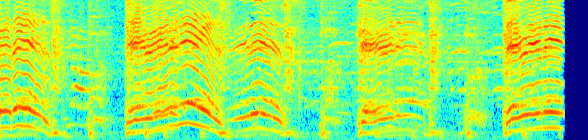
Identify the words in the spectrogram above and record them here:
it is. There it is. It is. There it is. There it is.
